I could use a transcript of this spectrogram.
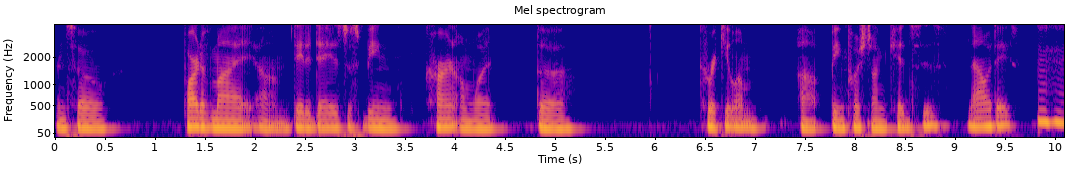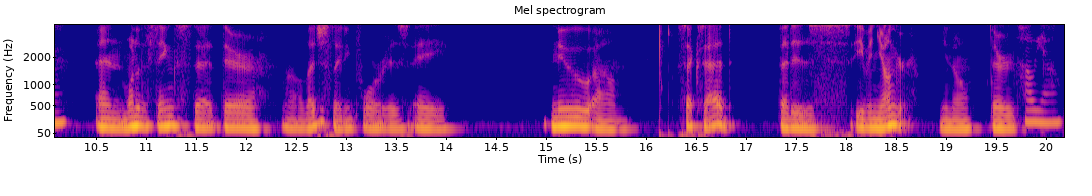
and so part of my day to day is just being current on what the curriculum uh, being pushed on kids is nowadays. Mm-hmm. And one of the things that they're uh, legislating for is a new um, sex ed that is even younger. You know, they're How young?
